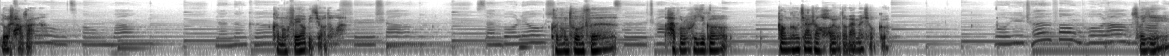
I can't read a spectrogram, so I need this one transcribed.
落差感呢？可能非要比较的话，可能兔子还不如一个刚刚加上好友的外卖小哥。所以，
